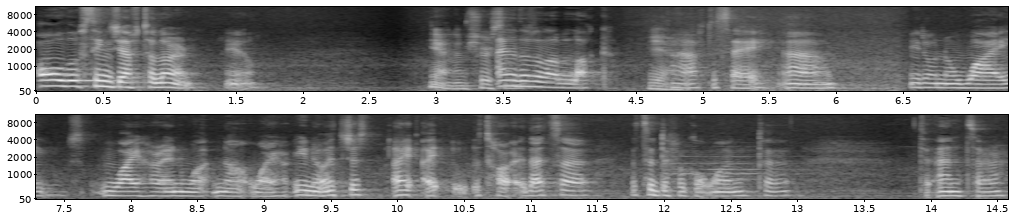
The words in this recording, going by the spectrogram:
all those things you have to learn. You know. Yeah, and I'm sure. Some... And there's a lot of luck. Yeah. I have to say. Um, you don't know why why her and what not why her you know it's just I, I it's hard that's a that's a difficult one to to answer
